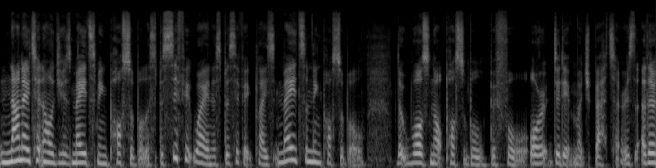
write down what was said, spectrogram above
nanotechnology has made something possible, a specific way in a specific place. It made something possible that was not possible before, or did it much better? Is are there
